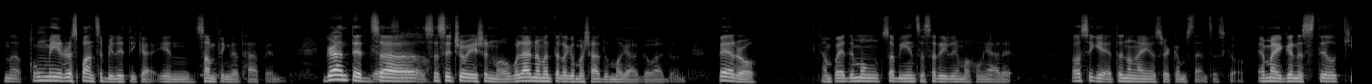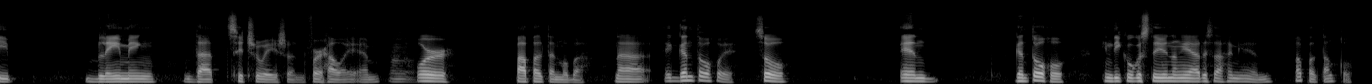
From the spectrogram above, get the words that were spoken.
na kung may responsibility ka in something that happened. Granted, sa, Gets, sa situation mo, wala naman talaga masyadong magagawa doon. Pero, ang pwede mong sabihin sa sarili mo kung yari, oh sige, ito na nga yung circumstances ko. Am I gonna still keep blaming that situation for how I am? Mm. Or, papaltan mo ba? Na, eh, ganito ako eh. So, and, ganito ko, hindi ko gusto yung nangyayari sa akin ngayon, papaltan ko.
